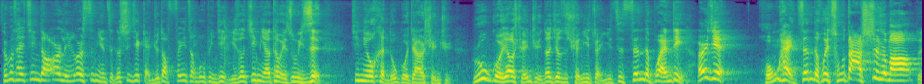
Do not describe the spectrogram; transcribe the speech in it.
怎么才进到二零二四年，整个世界感觉到非常不平静？你说今年要特别注意是，今年有很多国家要选举，如果要选举，那就是权力转移，是真的不安定，而且。红海真的会出大事了吗？对，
